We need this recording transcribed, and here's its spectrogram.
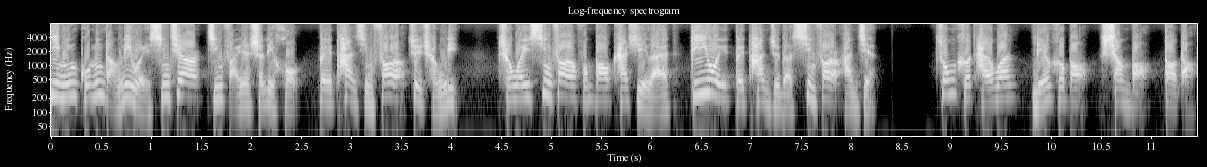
一名国民党立委星期二经法院审理后被判性骚扰罪成立，成为性骚扰风暴开始以来第一位被判决的性骚扰案件。综合台湾联合报、上报报道，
